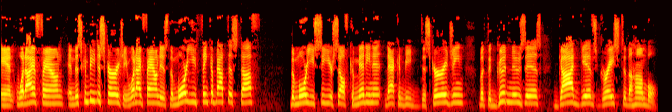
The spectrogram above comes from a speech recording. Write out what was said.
And what I have found, and this can be discouraging, what I've found is the more you think about this stuff, the more you see yourself committing it. That can be discouraging. But the good news is God gives grace to the humble.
